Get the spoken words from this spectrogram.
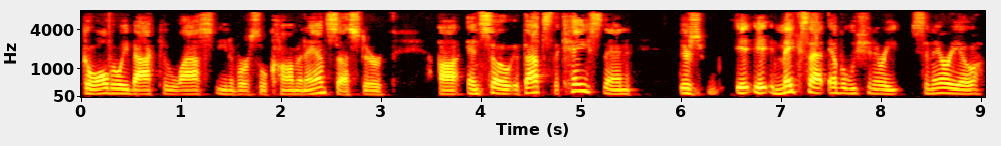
go all the way back to the last universal common ancestor. Uh, and so if that's the case, then there's, it, it makes that evolutionary scenario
